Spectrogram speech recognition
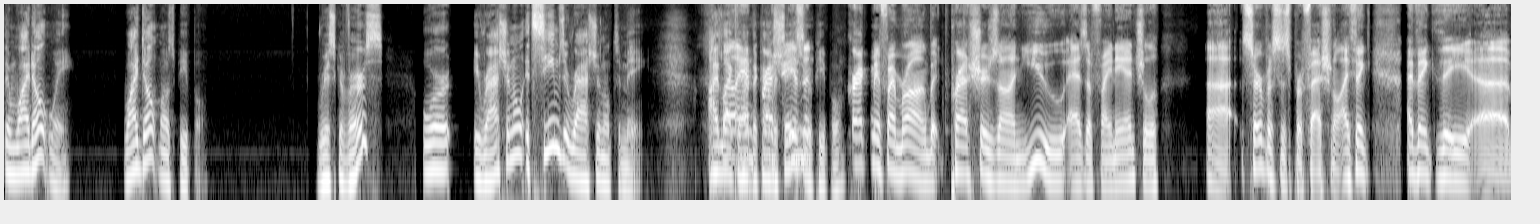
Then why don't we? Why don't most people? Risk averse or irrational? It seems irrational to me. I'd like to have the conversation with people. correct me if i'm wrong but pressures on you as a financial uh services professional i think i think the uh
